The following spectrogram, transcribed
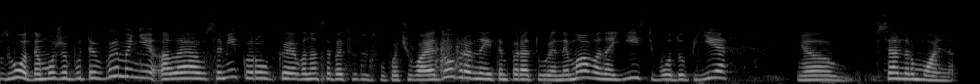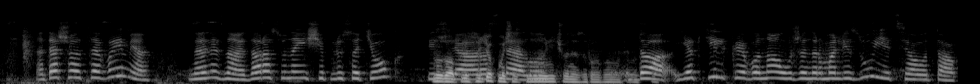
згодна може бути в вимені, але у самій коровки вона себе тут почуває добре, в неї температури нема, вона їсть, воду п'є, е, все нормально. А те, що це вим'я, ну я не знаю, зараз у неї ще плюсотьок після ну так, плюс ми зараз ну, нічого не зробимо. просто. Да, як тільки вона вже нормалізується, отак.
